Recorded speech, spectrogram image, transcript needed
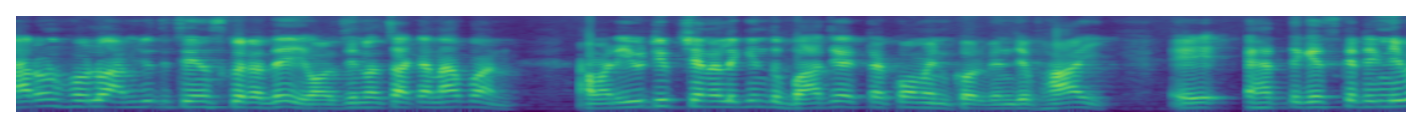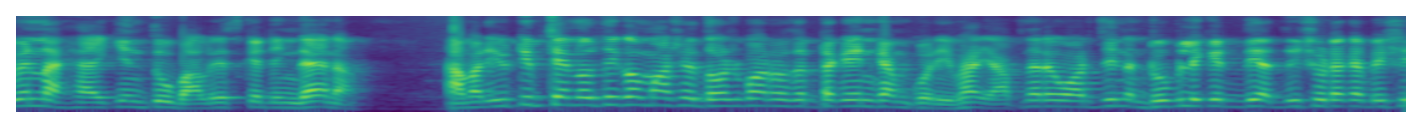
কারণ হলো, আমি যদি চেঞ্জ করে দেই অরিজিনাল চাকা না পান, আমার ইউটিউব চ্যানেলে কিন্তু বাজে একটা কমেন্ট করবেন যে, ভাই এই হাত থেকে স্কেটিং নেবেন না হ্যাঁ কিন্তু ভালো স্কেটিং দেয় না। আমার ইউটিউব চ্যানেল থেকেও মাসে দশ বারো হাজার টাকা ইনকাম করি। ভাই, আপনারা অরিজিনাল ডুপ্লিকেট দিয়ে দুইশো টাকা বেশি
